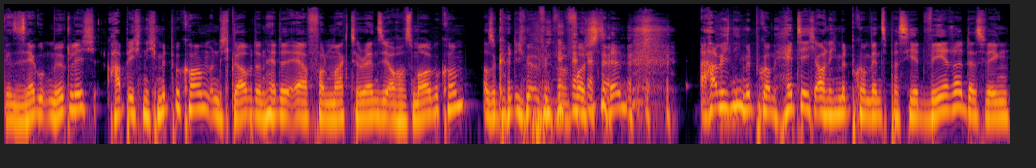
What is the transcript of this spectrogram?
sehr gut möglich, habe ich nicht mitbekommen und ich glaube, dann hätte er von Mark Terenzi auch aufs Maul bekommen. Also könnte ich mir auf jeden Fall vorstellen. habe ich nicht mitbekommen, hätte ich auch nicht mitbekommen, wenn es passiert wäre. Deswegen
